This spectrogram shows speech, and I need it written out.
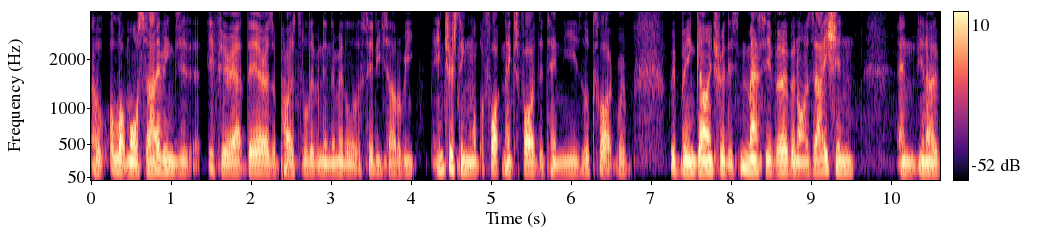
a, a lot more savings if you're out there as opposed to living in the middle of the city. So it'll be interesting what the fi- next five to ten years looks like. We've we've been going through this massive urbanisation, and you know,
